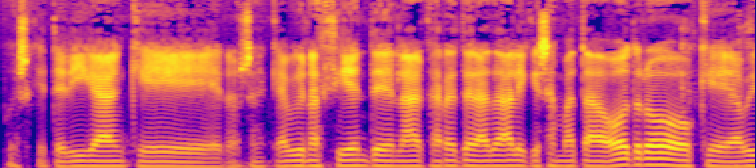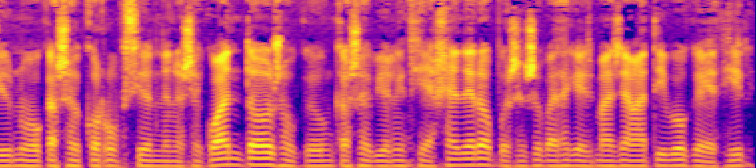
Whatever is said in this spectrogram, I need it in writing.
pues que te digan que no sé que ha habido un accidente en la carretera tal y que se ha matado otro o que ha habido un nuevo caso de corrupción de no sé cuántos o que un caso de violencia de género pues eso parece que es más llamativo que decir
